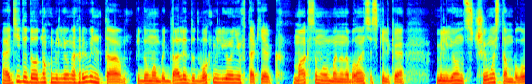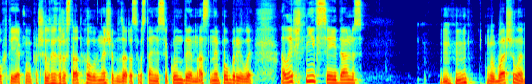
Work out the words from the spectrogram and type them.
А дійду до 1 мільйона гривень та піду, мабуть, далі до 2 мільйонів, так як максимум у мене на балансі скільки. Мільйон з чимось там було, ух ти, як ми почали зростати. Головне, щоб зараз в останні секунди нас не побрили. Але ж ні, все ідеально. Угу, ви бачили?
